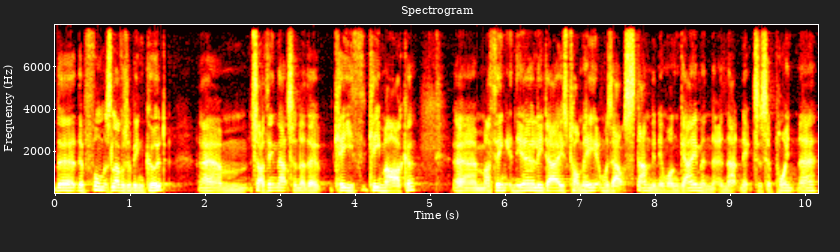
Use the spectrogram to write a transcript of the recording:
The, the performance levels have been good. Um, so I think that's another key key marker. Um, I think in the early days, Tom Heaton was outstanding in one game, and, and that nicked us a point there.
